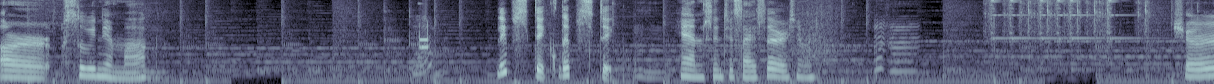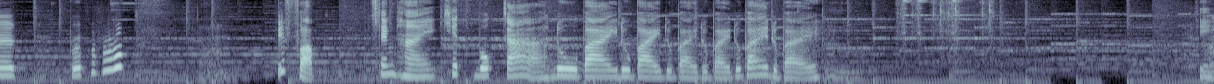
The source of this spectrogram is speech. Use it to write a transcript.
เออซูวิเนียมาร์ก ลิปสติกลิปสติก hand synthesizer ใช่ไหม shirt ปุ๊บปุ๊บปุ๊บฟิฟฟับเซี่ยงไฮ้คิดบุ๊กจ้า ดูไบดูไบดูไบดูไบดูไบดูไบจริง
